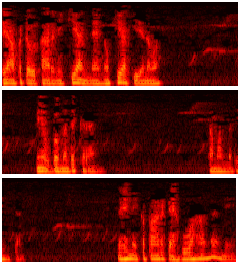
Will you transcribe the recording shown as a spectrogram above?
ඒ අපට ඔය කාරණේ කියන්නේ නොකිය කියනවා. මේ ඔබමද කරන්නේ. තමන්මද හිතන්නේ. එහෙනම් එකපාරට ඇහුවාම මේ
